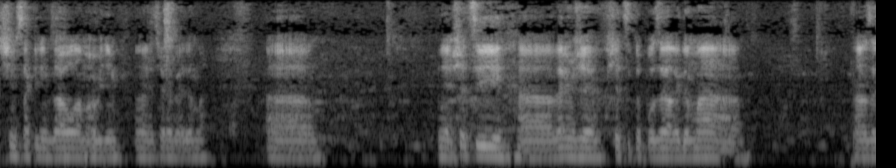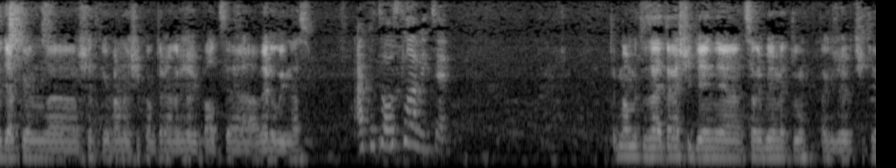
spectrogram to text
čím sa keď im zavolám a uvidím tebe doma. A, nie, všetci, a verím, že všetci to pozerali doma a naozaj ďakujem všetkým fanúšikom, ktorí nám držali palce a verili nás. Ako to oslavíte? Tak máme tu zajtrajší deň a celý budeme tu, takže určite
